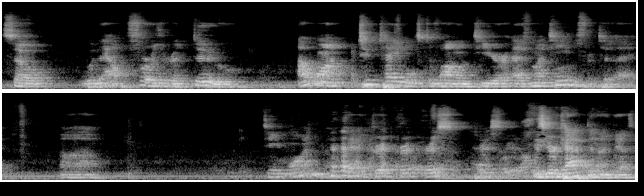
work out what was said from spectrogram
So without further ado, I want two tables to volunteer as my teams for today. Uh, team one, Chris, Chris, Chris is your captain, I guess.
